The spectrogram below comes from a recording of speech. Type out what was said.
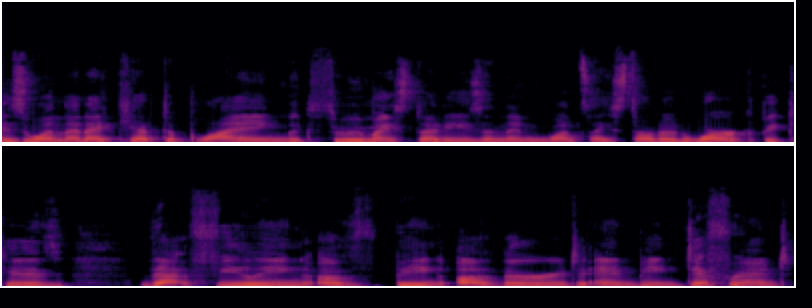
is one that I kept applying like through my studies and then once I started work because that feeling of being othered and being different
